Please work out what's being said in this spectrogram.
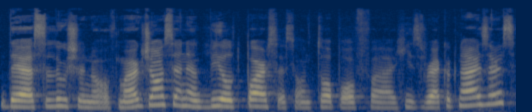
the solution of Mark Johnson and build parsers on top of uh, his recognizers.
